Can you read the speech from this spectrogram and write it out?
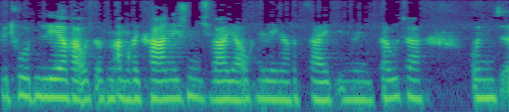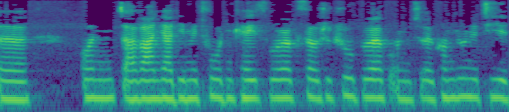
Methodenlehre, aus, aus dem Amerikanischen. Ich war ja auch eine längere Zeit in Minnesota und äh, und da waren ja die Methoden Casework, Social Group Work und äh, Community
